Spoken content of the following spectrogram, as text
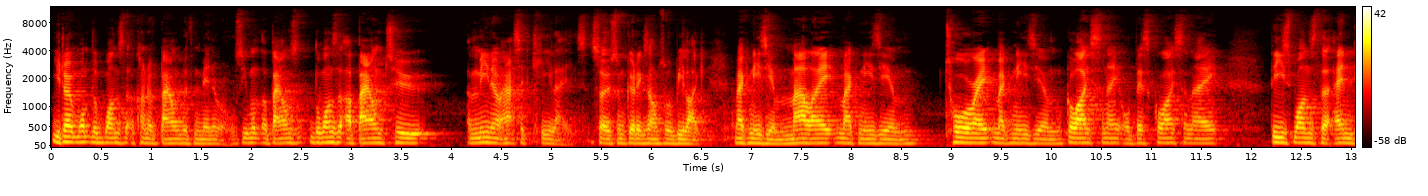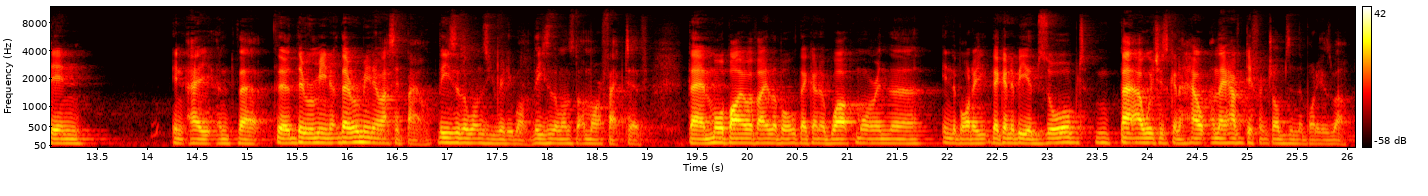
You don't want the ones that are kind of bound with minerals. You want the, bounds, the ones that are bound to amino acid chelates. So some good examples would be like magnesium malate, magnesium taurate, magnesium glycinate or bisglycinate. These ones that end in in A and they're, they're, they're, amino, they're amino acid bound. These are the ones you really want. These are the ones that are more effective. They're more bioavailable. They're going to work more in the in the body. They're going to be absorbed better, which is going to help. And they have different jobs in the body as well.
